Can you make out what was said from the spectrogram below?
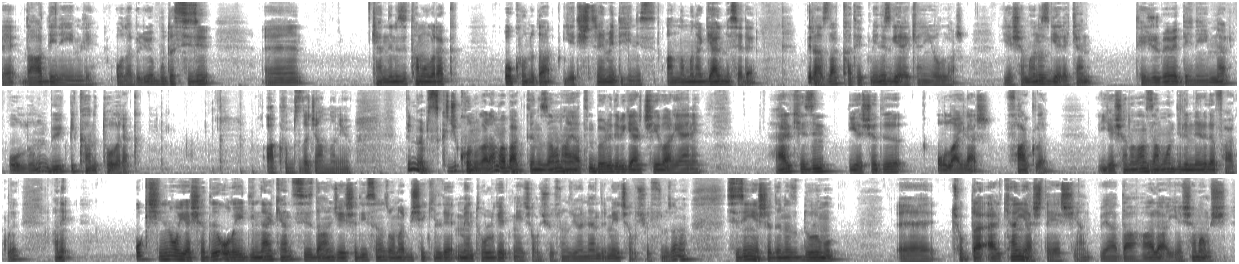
ve daha deneyimli olabiliyor. Bu da sizi e, kendinizi tam olarak o konuda yetiştiremediğiniz anlamına gelmese de biraz daha kat etmeniz gereken yollar, yaşamanız gereken tecrübe ve deneyimler olduğunun büyük bir kanıtı olarak aklımızda canlanıyor. Bilmiyorum sıkıcı konular ama baktığınız zaman hayatın böyle de bir gerçeği var yani. Herkesin yaşadığı olaylar farklı. Yaşanılan zaman dilimleri de farklı. Hani o kişinin o yaşadığı olayı dinlerken siz daha önce yaşadıysanız ona bir şekilde mentorluk etmeye çalışıyorsunuz, yönlendirmeye çalışıyorsunuz ama sizin yaşadığınız durumu e, çok daha erken yaşta yaşayan veya daha hala yaşamamış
